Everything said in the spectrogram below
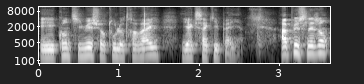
Et continuez surtout le travail, il n'y a que ça qui paye. A plus les gens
